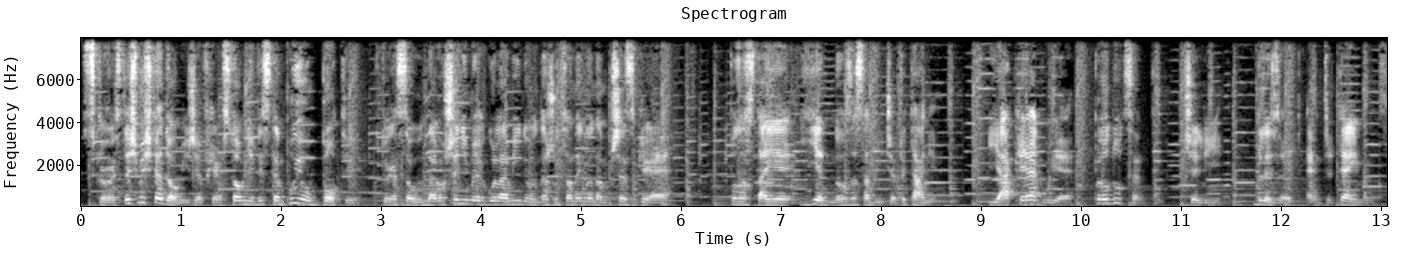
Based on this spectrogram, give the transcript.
Skoro jesteśmy świadomi, że w Hearthstone występują boty, które są naruszeniem regulaminu narzuconego nam przez grę, pozostaje jedno zasadnicze pytanie. Jak reaguje producent, czyli Blizzard Entertainment?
